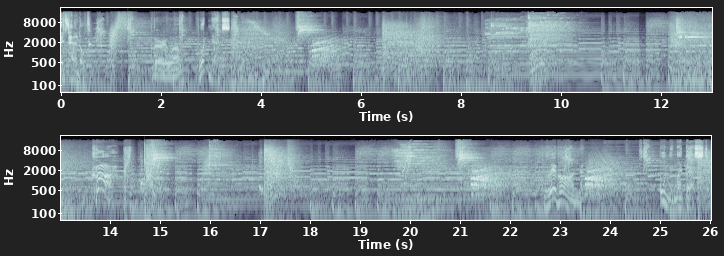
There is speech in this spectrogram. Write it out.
It's handled. Very well. What next? Live on. Only my best.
